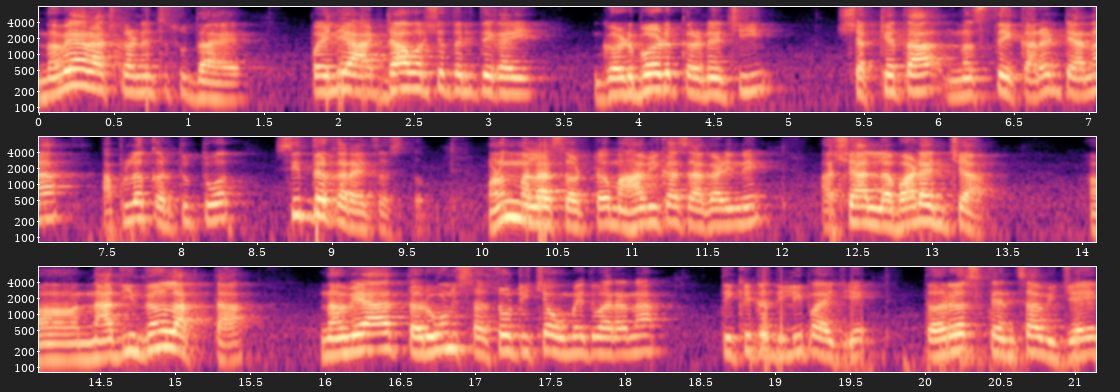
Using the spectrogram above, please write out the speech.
नव्या राजकारण्याचं सुद्धा आहे. पहिली आठ दहा वर्ष तरी ते काही गडबड करण्याची शक्यता नसते कारण त्यांना आपलं कर्तृत्व सिद्ध करायचं असतं. म्हणून मला असं वाटतं महाविकास आघाडीने अशा लबाड्यांच्या नादी न लागता नव्या तरुण सचोटीच्या उमेदवारांना तिकीटं दिली पाहिजे तरच त्यांचा विजय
